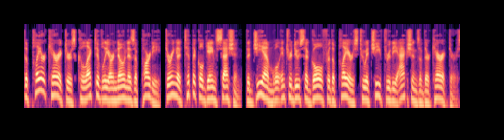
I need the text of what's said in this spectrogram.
The player characters collectively are known as a party. During a typical game session, the GM will introduce a goal for the players to achieve through the actions of their characters.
